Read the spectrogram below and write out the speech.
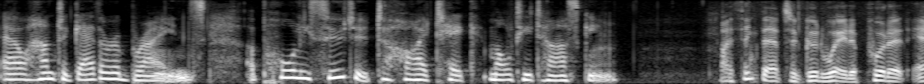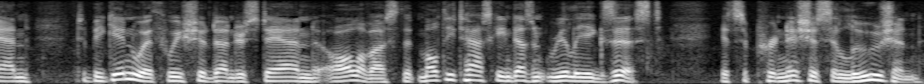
Our hunter gatherer brains are poorly suited to high tech multitasking. I think that's a good way to put it. And to begin with, we should understand, all of us, that multitasking doesn't really exist. It's a pernicious illusion.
